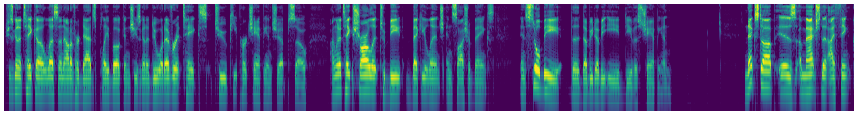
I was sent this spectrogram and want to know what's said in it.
she's going to take a lesson out of her dad's playbook and she's going to do whatever it takes to keep her championship. So I'm going to take Charlotte to beat Becky Lynch and Sasha Banks and still be the WWE Divas Champion. Next up is a match that I think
